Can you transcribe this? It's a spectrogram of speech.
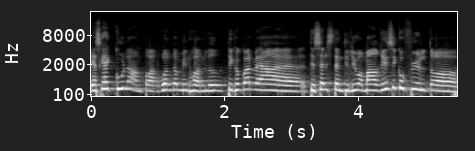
jeg skal have guldarmbånd rundt om min håndled. Det kan godt være, at det selvstændige liv er meget risikofyldt, og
